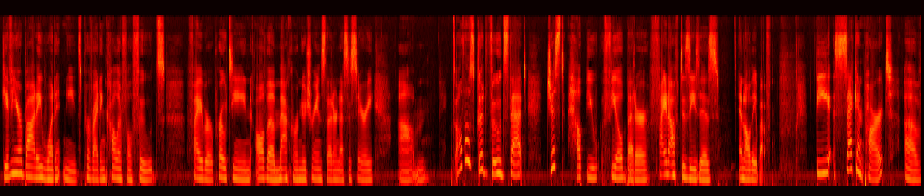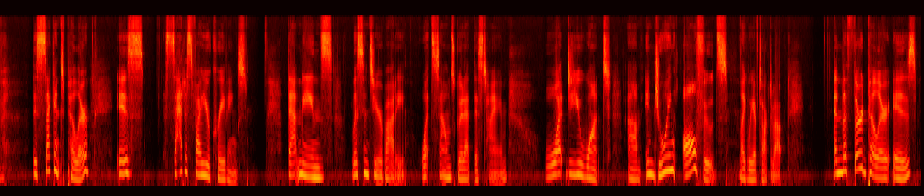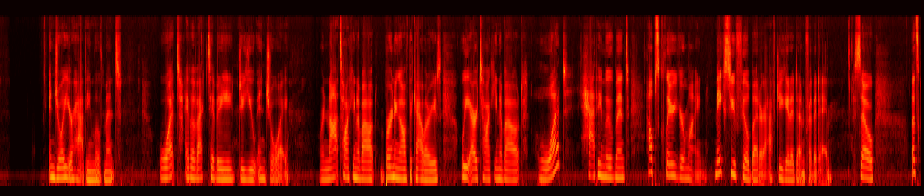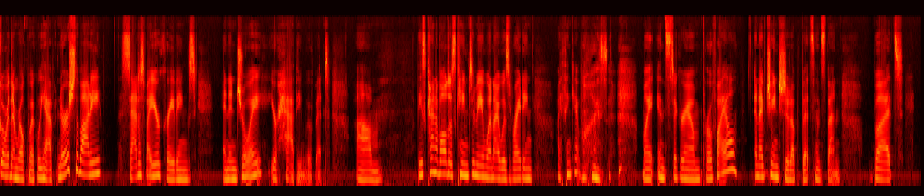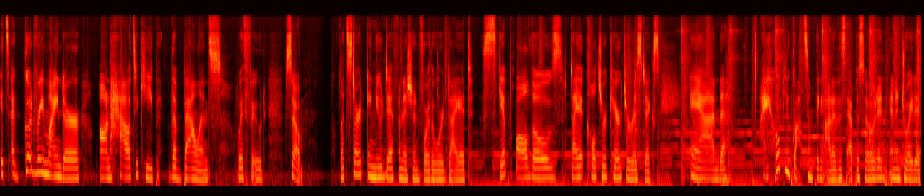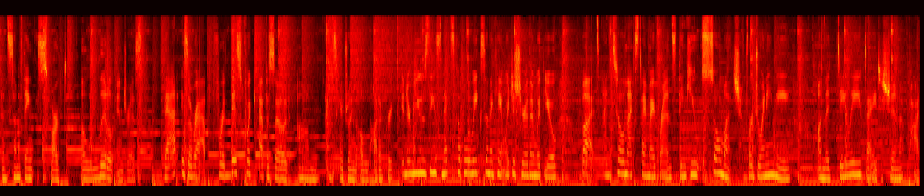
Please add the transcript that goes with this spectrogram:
giving your body what it needs, providing colorful foods, fiber, protein, all the macronutrients that are necessary. Um, all those good foods that just help you feel better, fight off diseases, and all the above. The second part of this second pillar is satisfy your cravings. That means listen to your body. What sounds good at this time? What do you want? Um, enjoying all foods, like we have talked about. And the third pillar is enjoy your happy movement. What type of activity do you enjoy? We're not talking about burning off the calories. We are talking about what happy movement helps clear your mind, makes you feel better after you get it done for the day. So let's go over them real quick. We have nourish the body, satisfy your cravings, and enjoy your happy movement. Um, these kind of all just came to me when I was writing, I think it was my Instagram profile, and I've changed it up a bit since then. But it's a good reminder on how to keep the balance with food. So let's start a new definition for the word diet. Skip all those diet culture characteristics and I hope you got something out of this episode and, and, enjoyed it, and something sparked a little interest. That is a wrap for this quick episode. Um, scheduling a lot of great interviews these next couple of weeks, and I can't wait to share them with you. But until next time, my friends, thank you so much for joining me on the Daily Dietitian podcast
